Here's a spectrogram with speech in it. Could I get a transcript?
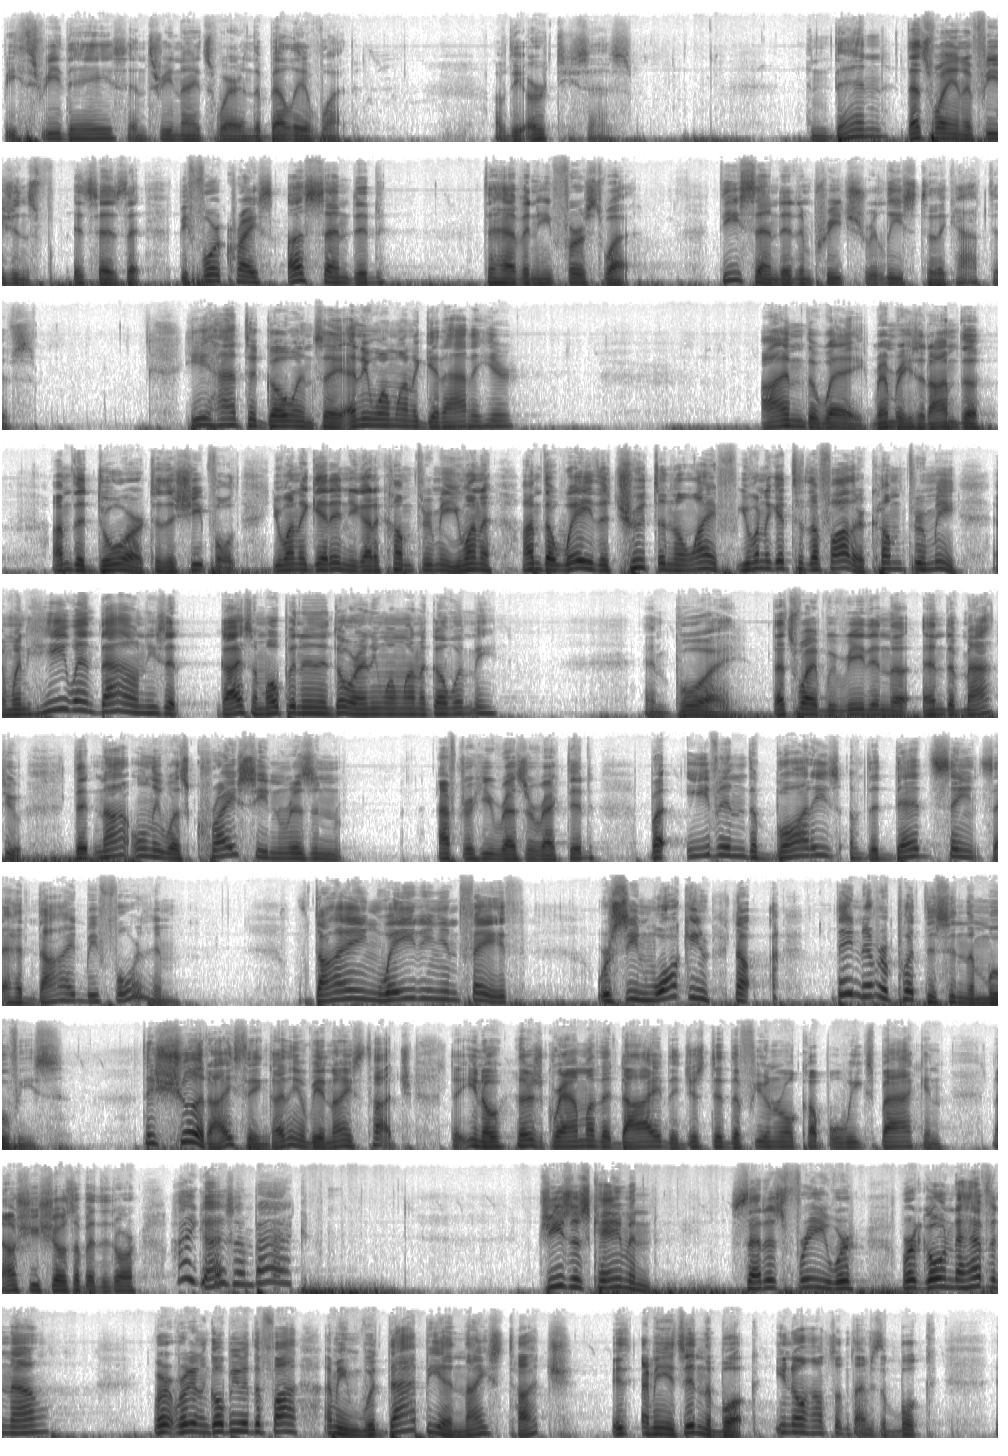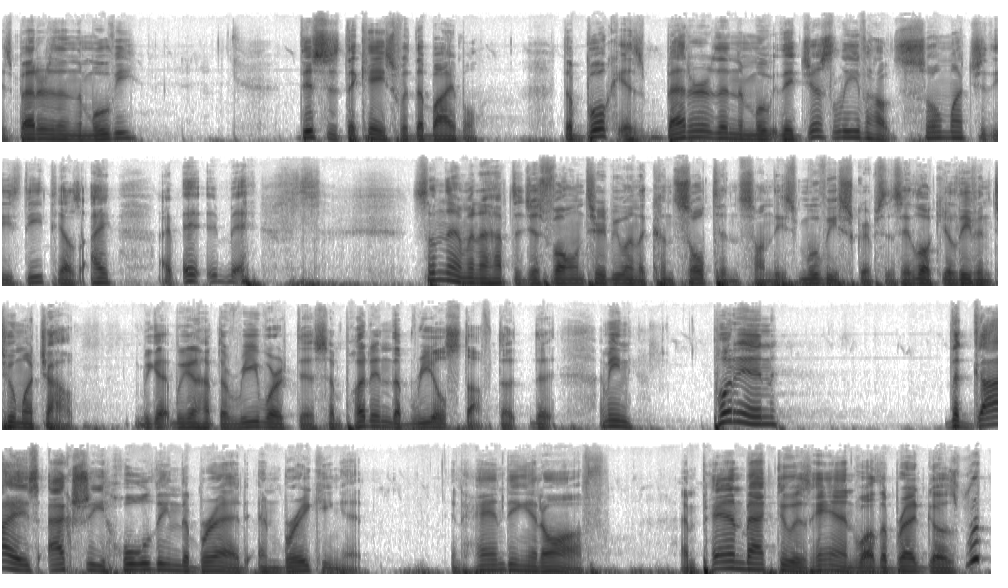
be three days and three nights where? In the belly of what? Of the earth, he says. And then, that's why in Ephesians it says that before Christ ascended to heaven, he first what? Descended and preached release to the captives. He had to go and say, anyone want to get out of here? I'm the way. Remember, he said, I'm the I'm the door to the sheepfold. You want to get in, you got to come through me. You want to I'm the way, the truth and the life. You want to get to the Father, come through me. And when he went down, he said, "Guys, I'm opening the door. Anyone want to go with me?" And boy, that's why we read in the end of Matthew that not only was Christ seen risen after he resurrected, but even the bodies of the dead saints that had died before him, dying, waiting in faith, were seen walking. Now, they never put this in the movies. They should, I think. I think it would be a nice touch. That you know, there's grandma that died. They just did the funeral a couple weeks back, and now she shows up at the door. Hi guys, I'm back. Jesus came and set us free. We're we're going to heaven now. We're we're gonna go be with the Father. I mean, would that be a nice touch? It, I mean, it's in the book. You know how sometimes the book is better than the movie. This is the case with the Bible. The book is better than the movie. They just leave out so much of these details. I, I it, it, someday I'm gonna have to just volunteer to be one of the consultants on these movie scripts and say, look, you're leaving too much out. We got we're gonna have to rework this and put in the real stuff. The the I mean, put in the guys actually holding the bread and breaking it and handing it off and pan back to his hand while the bread goes whoop,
